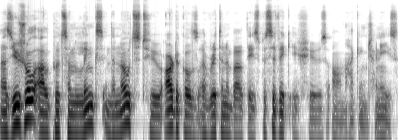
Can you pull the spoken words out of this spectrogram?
As usual, I'll put some links in the notes to articles I've written about these specific issues on hacking Chinese.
